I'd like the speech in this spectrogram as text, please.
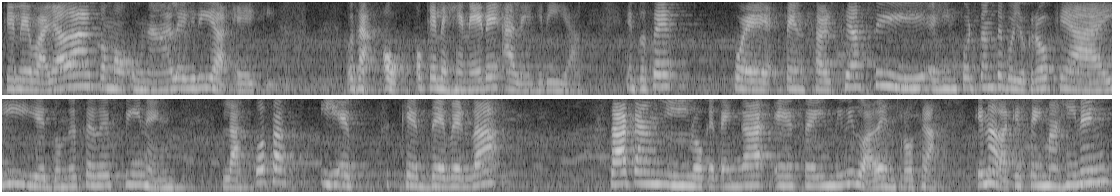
que le vaya a dar como una alegría X, o sea, o, o que le genere alegría. Entonces, pues pensarse así es importante, porque yo creo que ahí es donde se definen las cosas y que de verdad sacan lo que tenga ese individuo adentro. O sea, que nada, que se imaginen,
